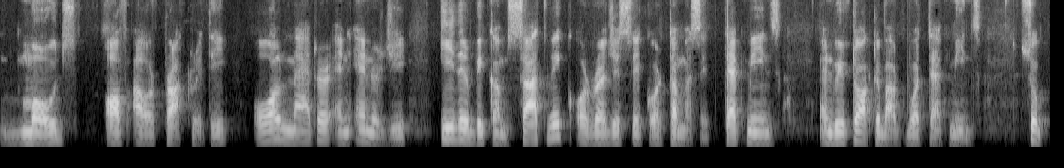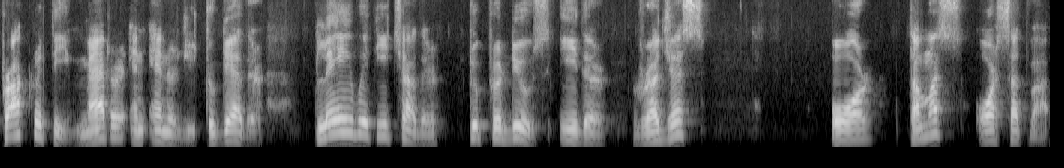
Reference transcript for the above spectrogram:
modes of our prakriti, all matter and energy either become sattvic or rajasic or tamasic. That means, and we've talked about what that means. So, prakriti, matter and energy together play with each other to produce either rajas or tamas or sattva,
